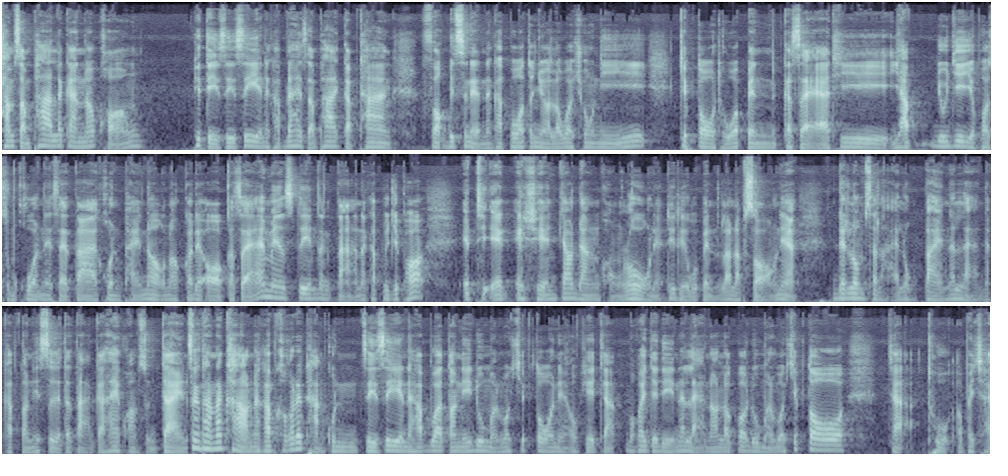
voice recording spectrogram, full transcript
คำสัมภาษณ์ละกันเนาะของ พี่ตีซีซีนะครับได้ให้สัมภาษณ์กับทาง Fox Business นะครับเพราะว่าต้องยอมแล้วว่าช่วงนี้คริปโตถือว่าเป็นกระแสที่ยับยุยี่อยู่พอสมควรในสายตาคนภายนอกเนาะก็ได้ออกกระแสเมนสตรีมต่างๆนะครับโดยเฉพาะ FTX Exchange เจ้าดังของโลกเนี่ยที่ถือว่าเป็นระดับ2เนี่ยได้ล่มสลายลงไปนั่นแหละนะครับตอนนี้สื่อต่างๆก็ให้ความสนใจ ซึ่งทางนักข่าวนะครับเขาก็ได้ถามคุณซีซีนะครับว่าตอนนี้ดูเหมือนว่าคริปโตเนี่ยโอเคจะไม่ค่อยจะดีนั่นแหละเนาะแล้วก็ดูเหมือนว่าคริปโต จะถูกเอาไปใช้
